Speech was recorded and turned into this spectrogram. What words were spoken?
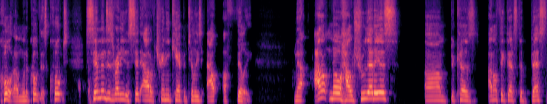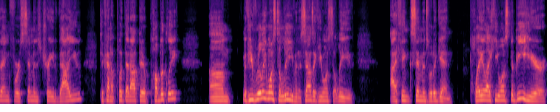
quote, I'm going to quote this, quote, Simmons is ready to sit out of training camp until he's out of Philly. Now, I don't know how true that is um, because I don't think that's the best thing for Simmons trade value to kind of put that out there publicly. Um, if he really wants to leave, and it sounds like he wants to leave, I think Simmons would again play like he wants to be here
